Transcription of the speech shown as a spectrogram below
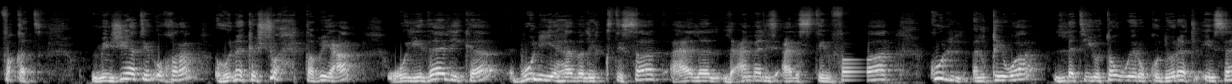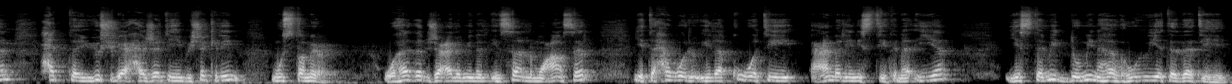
فقط. من جهة أخرى هناك شح طبيعة ولذلك بني هذا الاقتصاد على العمل على استنفار كل القوى التي يطور قدرات الإنسان حتى يشبع حاجته بشكل مستمر. وهذا جعل من الإنسان المعاصر يتحول إلى قوة عمل استثنائية يستمد منها هوية ذاته.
